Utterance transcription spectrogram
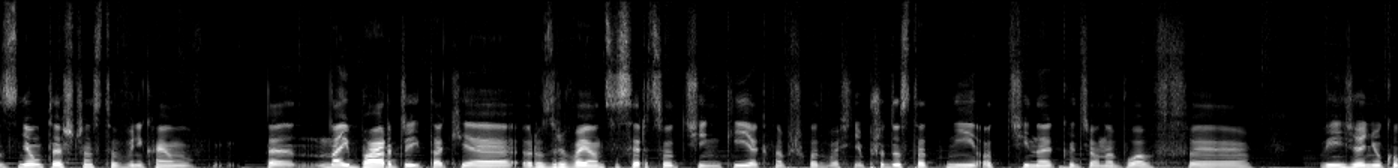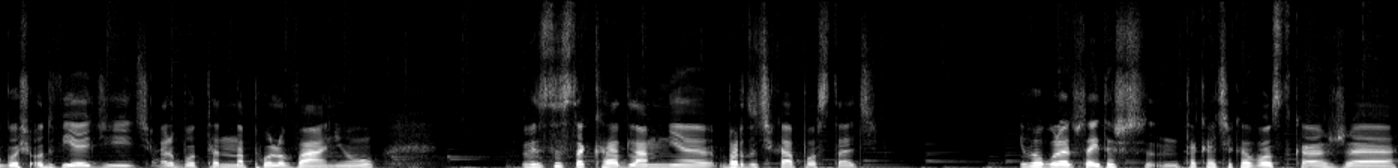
z nią też często wynikają te najbardziej takie rozrywające serce odcinki, jak na przykład właśnie przedostatni odcinek, gdzie ona była w więzieniu kogoś odwiedzić, albo ten na polowaniu. Więc to jest taka dla mnie bardzo ciekawa postać. I w ogóle tutaj też taka ciekawostka, że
